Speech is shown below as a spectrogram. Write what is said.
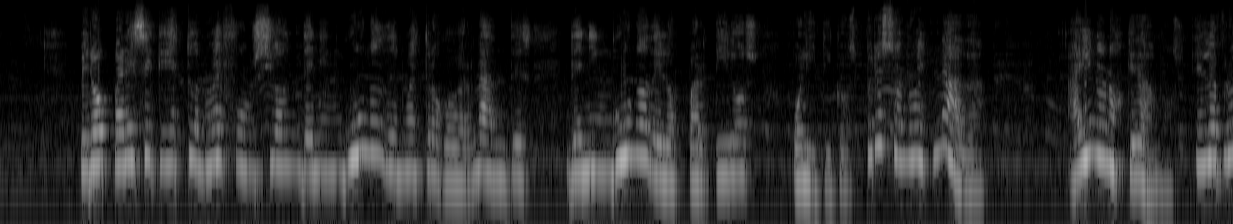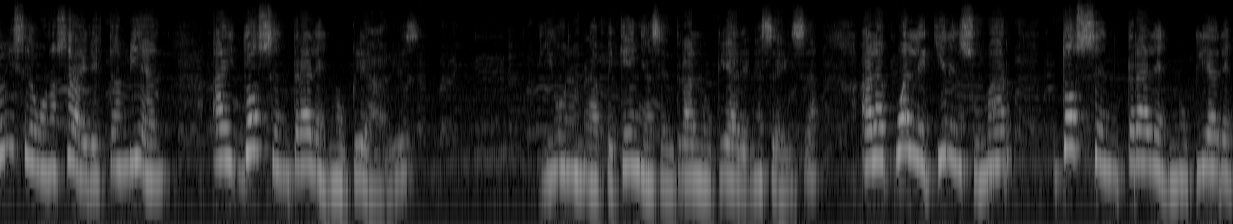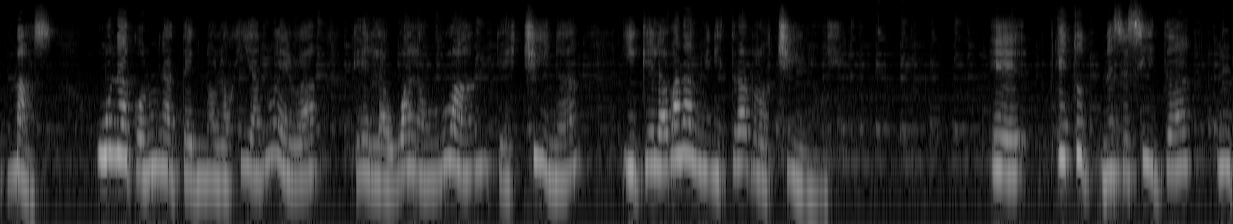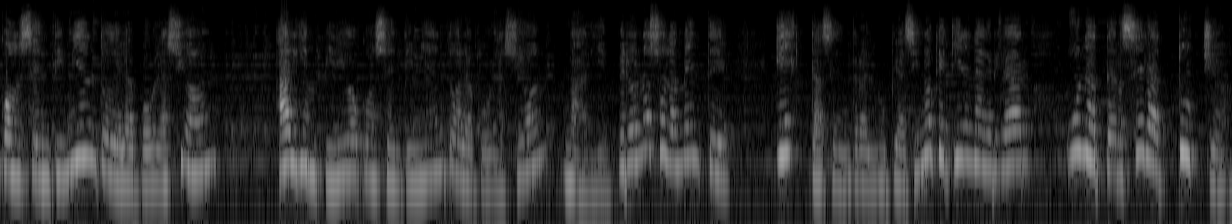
Pero parece que esto no es función de ninguno de nuestros gobernantes, de ninguno de los partidos políticos. Pero eso no es nada. Ahí no nos quedamos. En la provincia de Buenos Aires también hay dos centrales nucleares y una pequeña central nuclear en Ezeiza, a la cual le quieren sumar dos centrales nucleares más, una con una tecnología nueva, que es la One on One, que es China, y que la van a administrar los chinos. Eh, esto necesita un consentimiento de la población. ¿Alguien pidió consentimiento a la población? Nadie. Pero no solamente esta central nuclear, sino que quieren agregar una tercera tucha,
